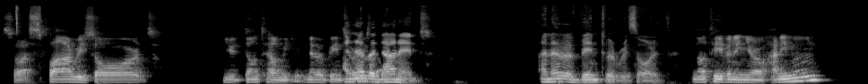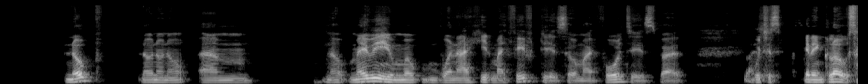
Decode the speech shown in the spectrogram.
so a spa resort. You don't tell me you've never been. to I never done it. I never been to a resort. Not even in your honeymoon. Nope, no, no, no. Um, no, maybe when I hit my 50s or my 40s, but which is getting close.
